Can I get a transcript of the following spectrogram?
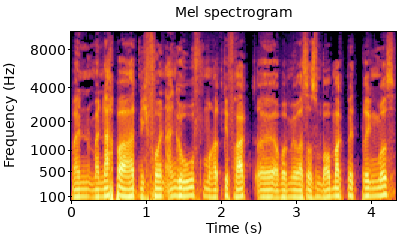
mein, mein Nachbar hat mich vorhin angerufen und hat gefragt, äh, ob er mir was aus dem Baumarkt mitbringen muss.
